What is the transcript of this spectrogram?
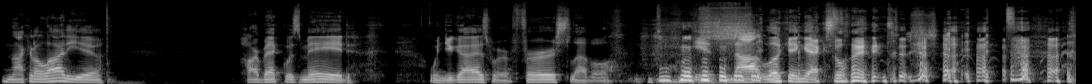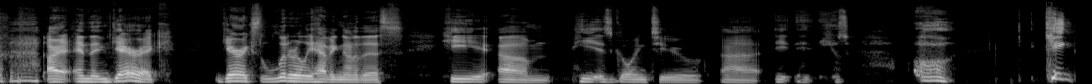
not gonna lie to you. Harbeck was made when you guys were first level. is not looking excellent. All right, and then Garrick, Garrick's literally having none of this. He um he is going to uh he he goes, oh, king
